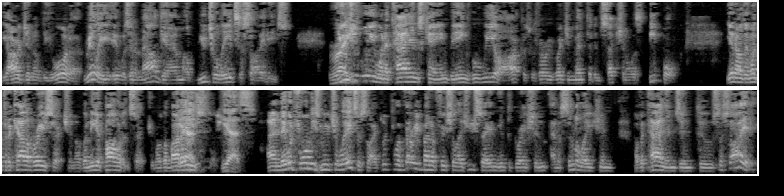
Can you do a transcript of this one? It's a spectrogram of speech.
the origin of the order really it was an amalgam of mutual aid societies. Right. Usually, when Italians came, being who we are, because we're very regimented and sectionalist people, you know, they went to the Calabrese section or the Neapolitan section or the Barese Yes. section. Yes. And they would form these mutual aid societies, which were very beneficial, as you say, in the integration and assimilation of Italians into society.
